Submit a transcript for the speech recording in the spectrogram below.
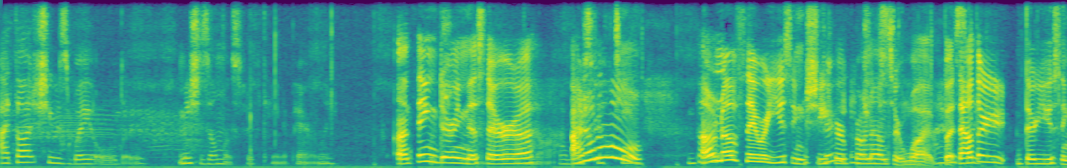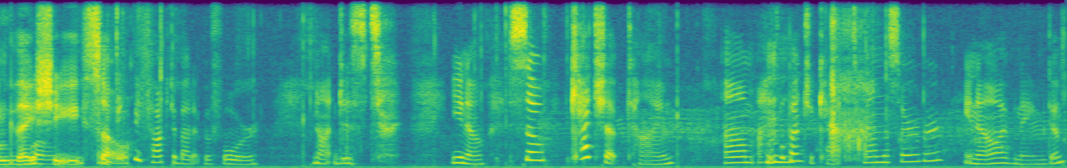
I thought she was way older. I mean, she's almost 15, apparently. I think during this era, I don't know. 15, I don't know if they were using she her pronouns or what, but now like- they're they're using they Whoa. she. I So think we talked about it before, not just, you know. So catch up time. Um, I have a Mhm. bunch of cats on the server. You know, I've named them,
